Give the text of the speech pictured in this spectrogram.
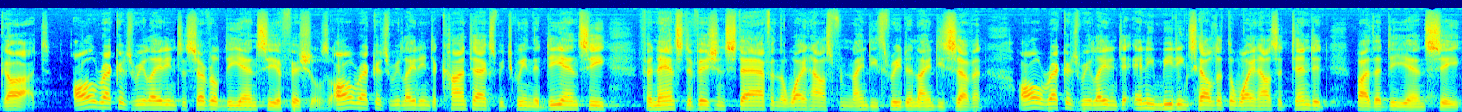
got all records relating to several DNC officials, all records relating to contacts between the DNC Finance Division staff and the White House from 93 to 97, all records relating to any meetings held at the White House attended by the DNC,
